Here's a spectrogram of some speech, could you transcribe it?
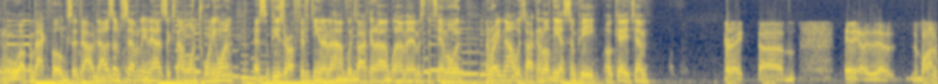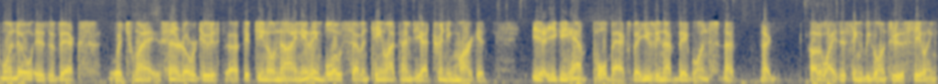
Welcome back, folks. Dow. Dow's up 70, Nasdaq's down 121. S&Ps are off 15 and a half. We're talking about when I'm in, Mr. Tim Ord, and right now we're talking about the S&P. Okay, Tim. All right. Um, the, the bottom window is the VIX, which when I send it over to is uh, 1509. Anything below 17, a lot of times you got a trending market. Yeah, you can have pullbacks, but usually not big ones. Not not. Otherwise, this thing would be going through the ceiling.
